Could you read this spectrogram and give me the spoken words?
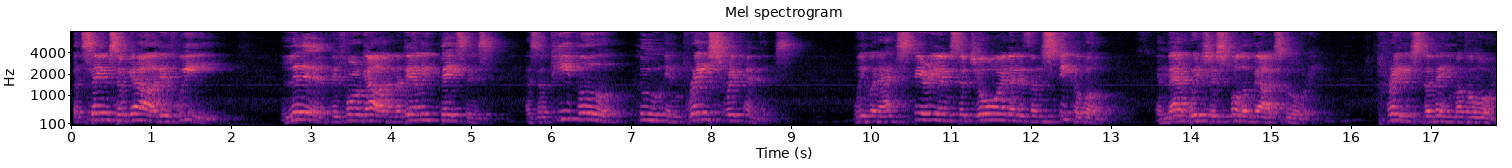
But, saints of God, if we live before God on a daily basis as a people who embrace repentance, we would experience a joy that is unspeakable and that which is full of God's glory. Praise the name of the Lord.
